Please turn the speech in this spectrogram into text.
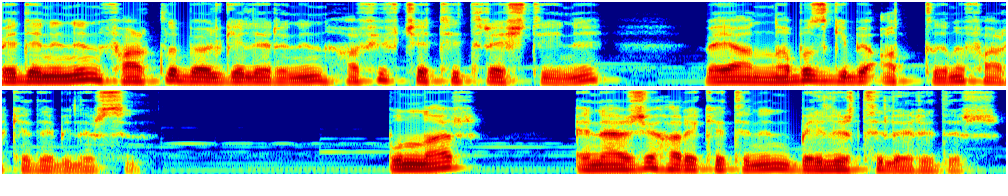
Bedeninin farklı bölgelerinin hafifçe titreştiğini veya nabız gibi attığını fark edebilirsin. Bunlar enerji hareketinin belirtileridir.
